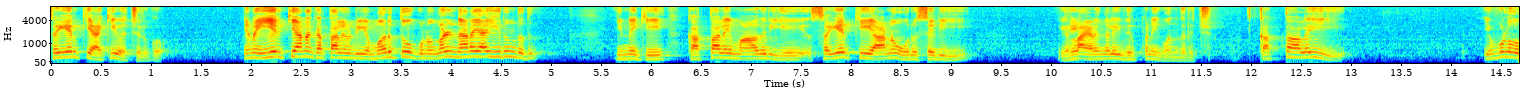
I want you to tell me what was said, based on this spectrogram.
செயற்கையாக்கி வச்சுருக்கிறோம். ஏன்னா இயற்கையான கத்தாழையுடைய மருத்துவ குணங்கள் நிறையா இருந்தது. இன்றைக்கி கத்தாழை மாதிரியே செயற்கையான ஒரு செடி எல்லா இடங்களையும் விற்பனைக்கு வந்துருச்சு. கத்தாழை எவ்வளவு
